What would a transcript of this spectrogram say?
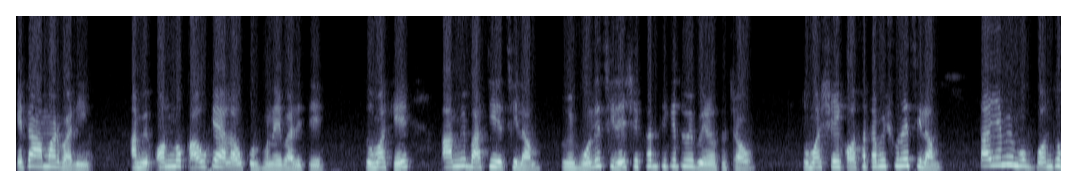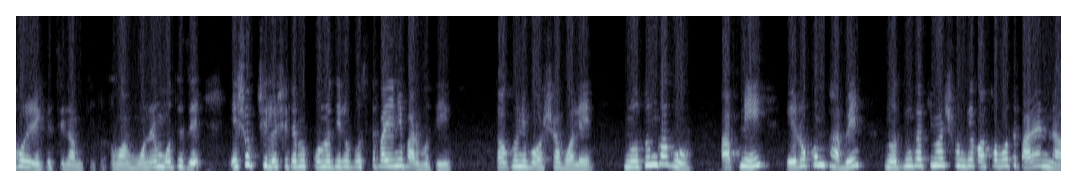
এটা আমার বাড়ি। আমি অন্য কাউকে অ্যালাউ করব না এই বাড়িতে। তোমাকে আমি বাঁচিয়েছিলাম। তুমি বলেছিলে সেখান থেকে তুমি বেরোতে চাও। তোমার সেই কথাটা আমি শুনেছিলাম। তাই আমি মুখ বন্ধ করে রেখেছিলাম। কিন্তু তোমার মনের মধ্যে যে এসব ছিল সেটা আমি কোনোদিনও বুঝতে পারিনি, পার্বতী। তখনই বর্ষা বলে, নতুন কাকু, আপনি এরকম ভাবে নতুন কাকিমার সঙ্গে কথা বলতে পারেন না।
